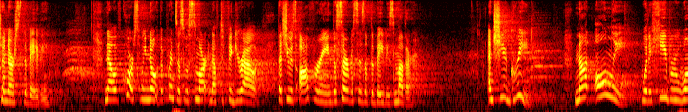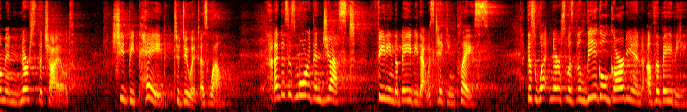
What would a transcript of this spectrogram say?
to nurse the baby. Now, of course, we know the princess was smart enough to figure out that she was offering the services of the baby's mother. And she agreed. Not only would a Hebrew woman nurse the child, she'd be paid to do it as well. And this is more than just feeding the baby that was taking place. This wet nurse was the legal guardian of the baby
